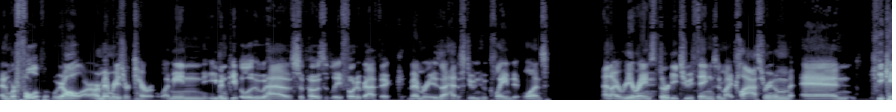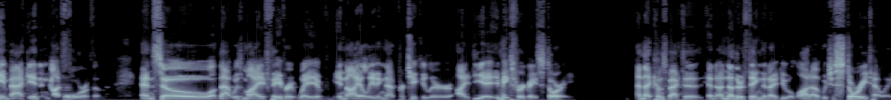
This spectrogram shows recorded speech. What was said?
and we're full of them. We all are. Our memories are terrible. I mean, even people who have supposedly photographic memories, I had a student who claimed it once, and I rearranged 32 things in my classroom, and he came back in and got four of them. And so that was my favorite way of annihilating that particular idea. It makes for a great story and that comes back to another thing that I do a lot of, which is storytelling.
